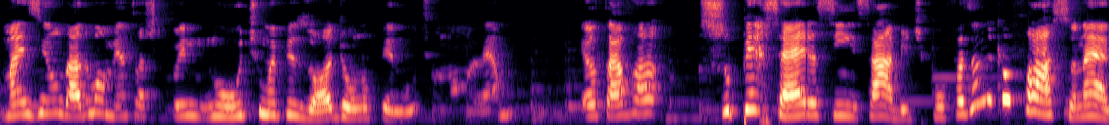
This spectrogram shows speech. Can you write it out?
mas em um dado momento, acho que foi no último episódio ou no penúltimo, não me lembro. Eu tava super séria, assim, sabe? Tipo, fazendo o que eu faço, né?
